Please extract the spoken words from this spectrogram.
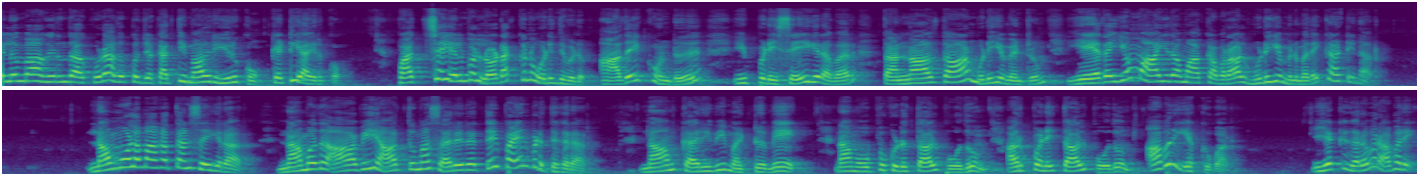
எலும்பாக இருந்தால் கூட அது கொஞ்சம் கத்தி மாதிரி இருக்கும் கெட்டியாக இருக்கும். பச்சை எலும்பு லொடக்குன்னு ஒடிந்துவிடும். அதை கொண்டு இப்படி செய்கிறவர் தன்னால் தான் முடியும் என்றும் எதையும் ஆயுதமாக்க அவரால் முடியும் என்பதை காட்டினார். நம் மூலமாகத்தான் செய்கிறார். நமது ஆவி ஆத்துமா சரீரத்தை பயன்படுத்துகிறார். நாம் கருவி மட்டுமே. நாம் ஒப்பு கொடுத்தால் போதும் அர்ப்பணித்தால் போதும் அவர் இயக்குவார். இயக்குகிறவர் அவரே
